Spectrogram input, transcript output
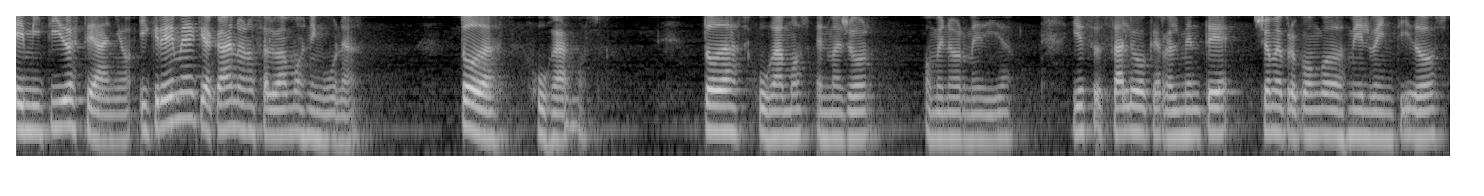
emitido este año. Y créeme que acá no nos salvamos ninguna. Todas juzgamos todas jugamos en mayor o menor medida. Y eso es algo que realmente yo me propongo 2022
